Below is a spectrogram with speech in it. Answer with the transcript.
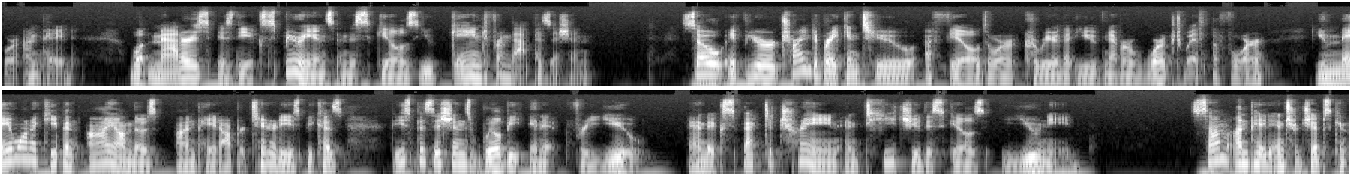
or unpaid. What matters is the experience and the skills you gained from that position. So, if you're trying to break into a field or career that you've never worked with before, you may want to keep an eye on those unpaid opportunities because these positions will be in it for you and expect to train and teach you the skills you need. Some unpaid internships can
